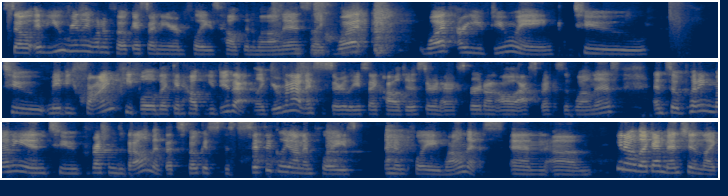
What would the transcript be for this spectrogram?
So if you really want to focus on your employees' health and wellness, like what what are you doing to to maybe find people that can help you do that. Like you're not necessarily a psychologist or an expert on all aspects of wellness. And so putting money into professional development that's focused specifically on employees and employee wellness. And um, you know, like I mentioned, like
